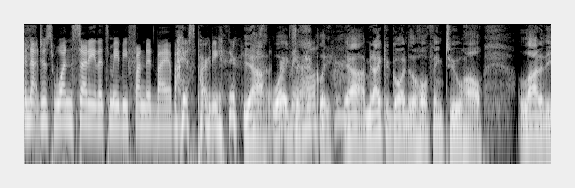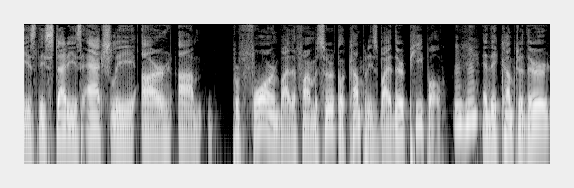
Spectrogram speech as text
and not just one study that's maybe funded by a biased party. Yeah, well, exactly. Yeah, I mean, I could go into the whole thing too. How a lot of these these studies actually are um, performed by the pharmaceutical companies by their people, Mm-hmm. and they come to their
